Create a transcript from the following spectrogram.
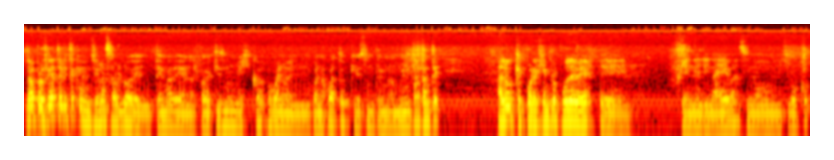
No, pero fíjate ahorita que mencionas, hablo del tema de analfabetismo en México, o bueno, en Guanajuato, que es un tema muy importante. Algo que, por ejemplo, pude ver eh, en el INAEVA, si no me equivoco,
